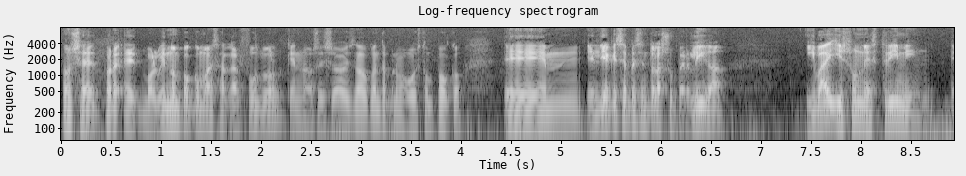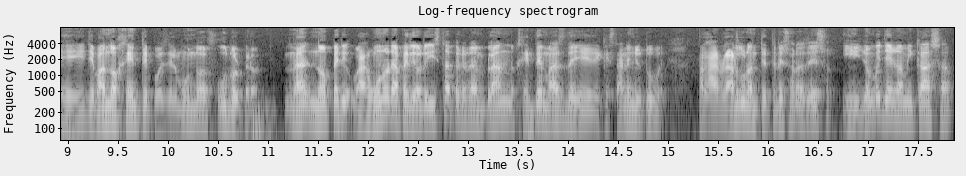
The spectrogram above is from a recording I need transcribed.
O sea, por- eh, volviendo un poco más al, al fútbol, que no sé si os habéis dado cuenta, pero me gusta un poco. eh, el día que se presentó la Superliga, Ibai hizo un streaming eh, llevando a gente pues del mundo del fútbol, pero no alguno era periodista, pero era en plan gente más de, que están en YouTube, para hablar durante tres horas de eso. Y yo me llegué a mi casa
